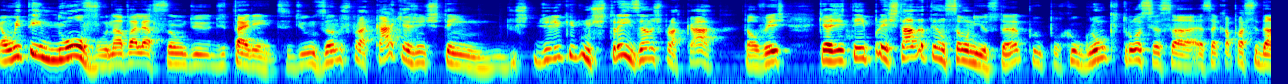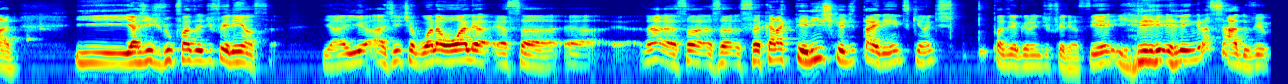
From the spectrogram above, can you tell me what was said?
é um item novo na avaliação de, de Tyrants. De uns anos para cá que a gente tem, diria que de uns três anos para cá, talvez, que a gente tem prestado atenção nisso, né? Porque o Gronk trouxe essa, essa capacidade. E a gente viu que faz a diferença. E aí a gente agora olha essa, é, né, essa, essa, essa, característica de Tyrants que antes fazia grande diferença. E, e ele, ele, é engraçado ver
